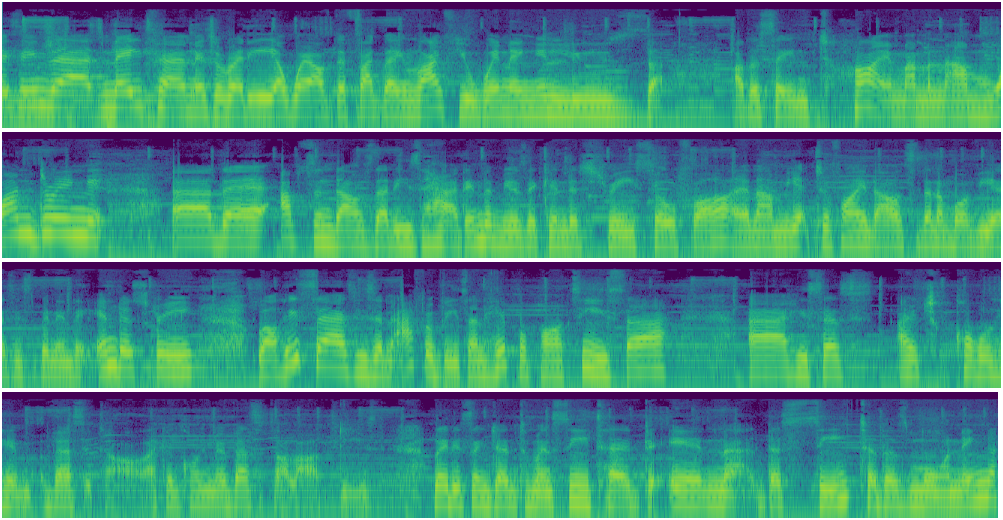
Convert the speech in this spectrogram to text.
it seems that Naytan is already aware of the fact that in life you win and you lose at the same time. I mean, I'm wondering uh, the ups and downs that he's had in the music industry so far, and I'm yet to find out the number of years he's been in the industry. Well, he says he's an Afrobeat and hip hop artist. Uh, uh, he says I call him versatile. I can call him a versatile artist. Ladies and gentlemen, seated in the seat this morning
